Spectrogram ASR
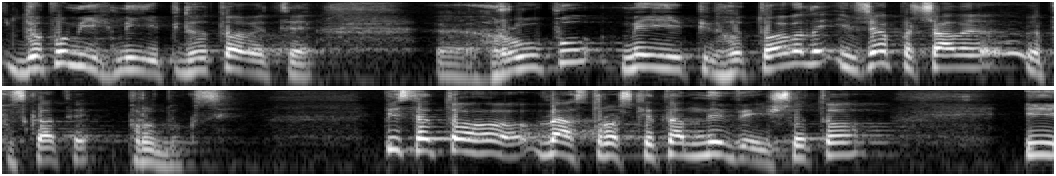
допоміг мені підготовити групу. Ми її підготовили і вже почали випускати продукцію. Після того в нас трошки там не вийшло то, і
